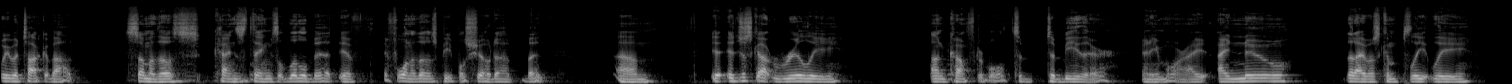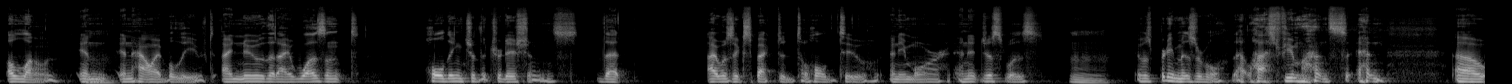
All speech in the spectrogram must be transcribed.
we would talk about some of those kinds of things a little bit if if one of those people showed up, but um, it, it just got really uncomfortable to to be there anymore. I I knew that I was completely alone in in how I believed. I knew that I wasn't holding to the traditions that I was expected to hold to anymore, and it just was it was pretty miserable that last few months, and uh,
